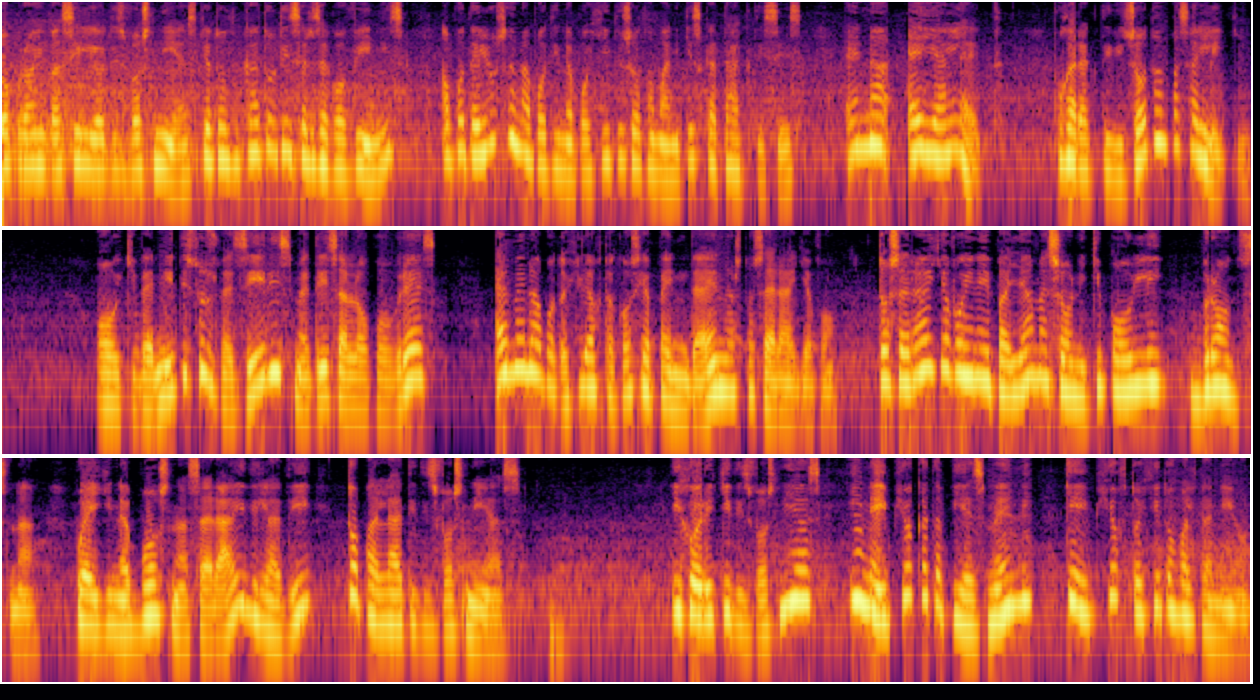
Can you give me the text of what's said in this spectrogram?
Το πρώην βασίλειο της Βοσνίας και το δουκάτο της Ερζεγοβίνης αποτελούσαν από την εποχή της Οθωμανικής κατάκτησης ένα «Εϊαλέτ» που χαρακτηριζόταν Πασαλίκη. Ο κυβερνήτης τους Βεζίρης με τρεις αλογοβρές έμενε από το 1851 στο Σεράγεβο. Το Σεράγεβο είναι η παλιά μεσαιωνική πόλη Μπρόντσνα, που έγινε Μπόσνα Σαράι, δηλαδή το παλάτι της Βοσνίας. Η χωρική της Βοσνίας είναι η πιο καταπιεσμένη και η πιο φτωχή των Βαλκανίων.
